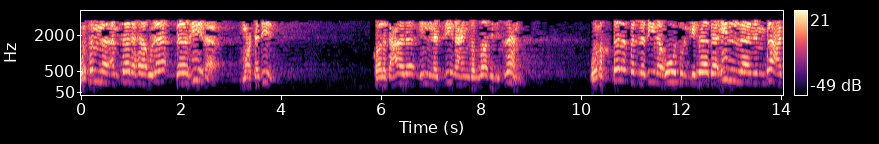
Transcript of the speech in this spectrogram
وسمى أمثال هؤلاء باغين معتدين. قال تعالى إن الدين عند الله الإسلام. وما اختلف الذين أوتوا الكتاب إلا من بعد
